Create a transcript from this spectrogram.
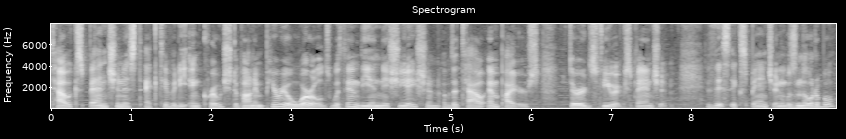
Tau expansionist activity encroached upon imperial worlds within the initiation of the Tau Empire's third sphere expansion. This expansion was notable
